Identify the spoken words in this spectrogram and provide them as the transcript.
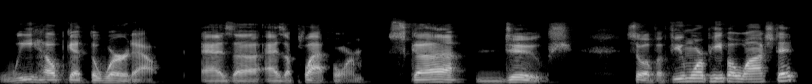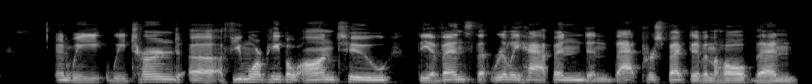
we help get the word out as a as a platform. Skadoosh. So if a few more people watched it, and we we turned uh, a few more people on to the events that really happened and that perspective and the whole, then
